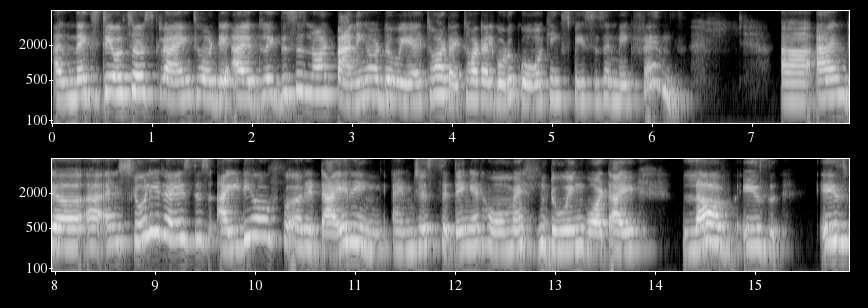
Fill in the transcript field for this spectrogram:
And next day also I was crying. Third day, I like this is not panning out the way I thought. I thought I'll go to co-working spaces and make friends. Uh, and uh, uh slowly realized this idea of uh, retiring and just sitting at home and doing what I love is is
